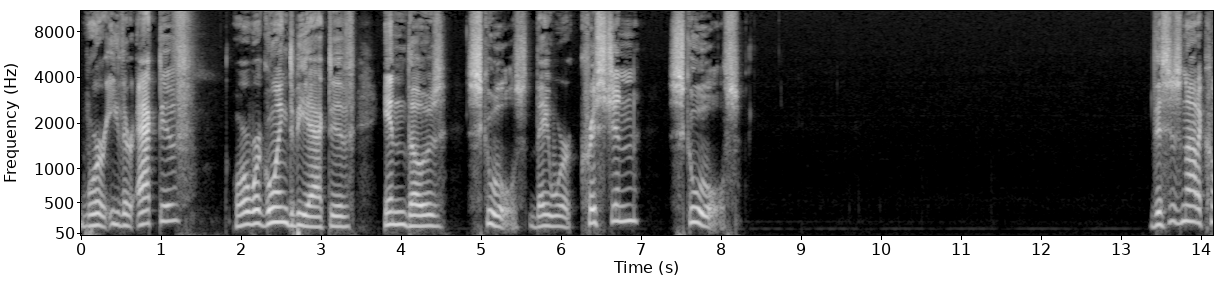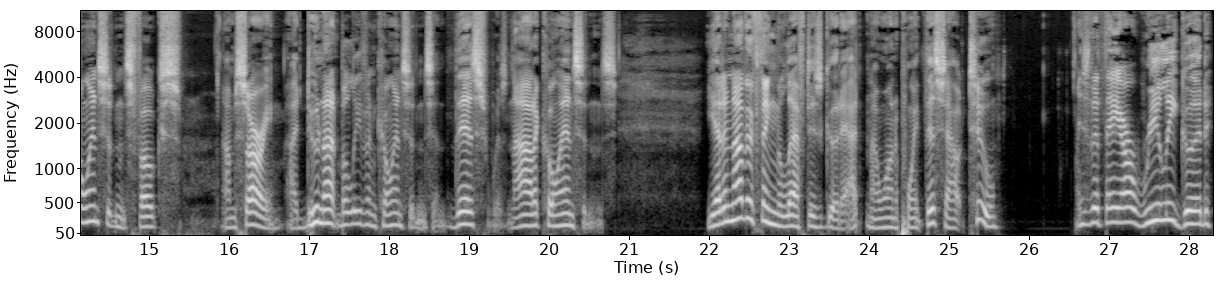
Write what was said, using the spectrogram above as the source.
were either active or were going to be active in those schools. They were Christian schools. This is not a coincidence, folks. I'm sorry. I do not believe in coincidence, and this was not a coincidence. Yet another thing the left is good at, and I want to point this out too, is that they are really good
